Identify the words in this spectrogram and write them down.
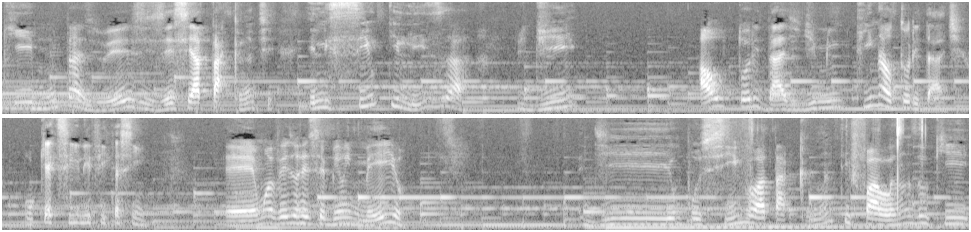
que muitas vezes esse atacante ele se utiliza de autoridade, de mentir na autoridade. O que é que significa assim? É, uma vez eu recebi um e-mail de um possível atacante falando que,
